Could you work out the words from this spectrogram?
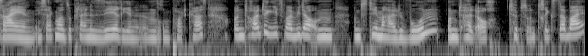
Reihen, ich sag mal so kleine Serien in unserem Podcast. Und heute geht es mal wieder um, ums Thema halt Wohnen und halt auch Tipps und Tricks dabei.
